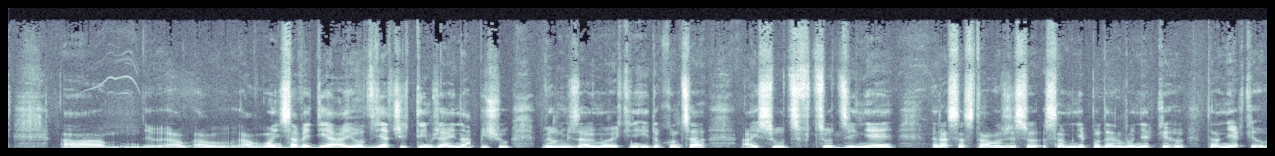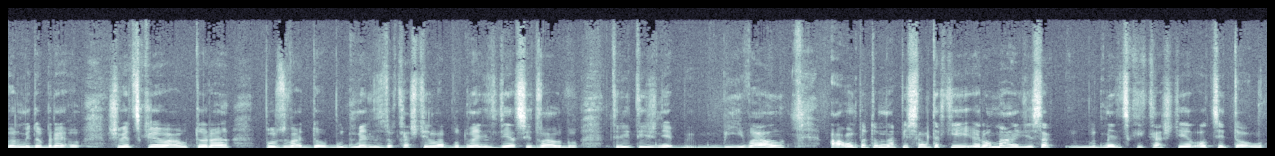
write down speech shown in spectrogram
A, a, a, a oni sa vedia aj odvďačiť tým, že aj napíšu veľmi zaujímavé knihy. Dokonca aj súd v cudzine raz sa stalo, že so, sa mne podarilo nejakého, tá nejakého veľmi dobrého švedského autora pozvať do Budmelic, do kaštieľa Budmelic, kde asi dva alebo tri týždne býval. A on potom napísal taký román, kde sa Budmelický kaštiel ocitol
